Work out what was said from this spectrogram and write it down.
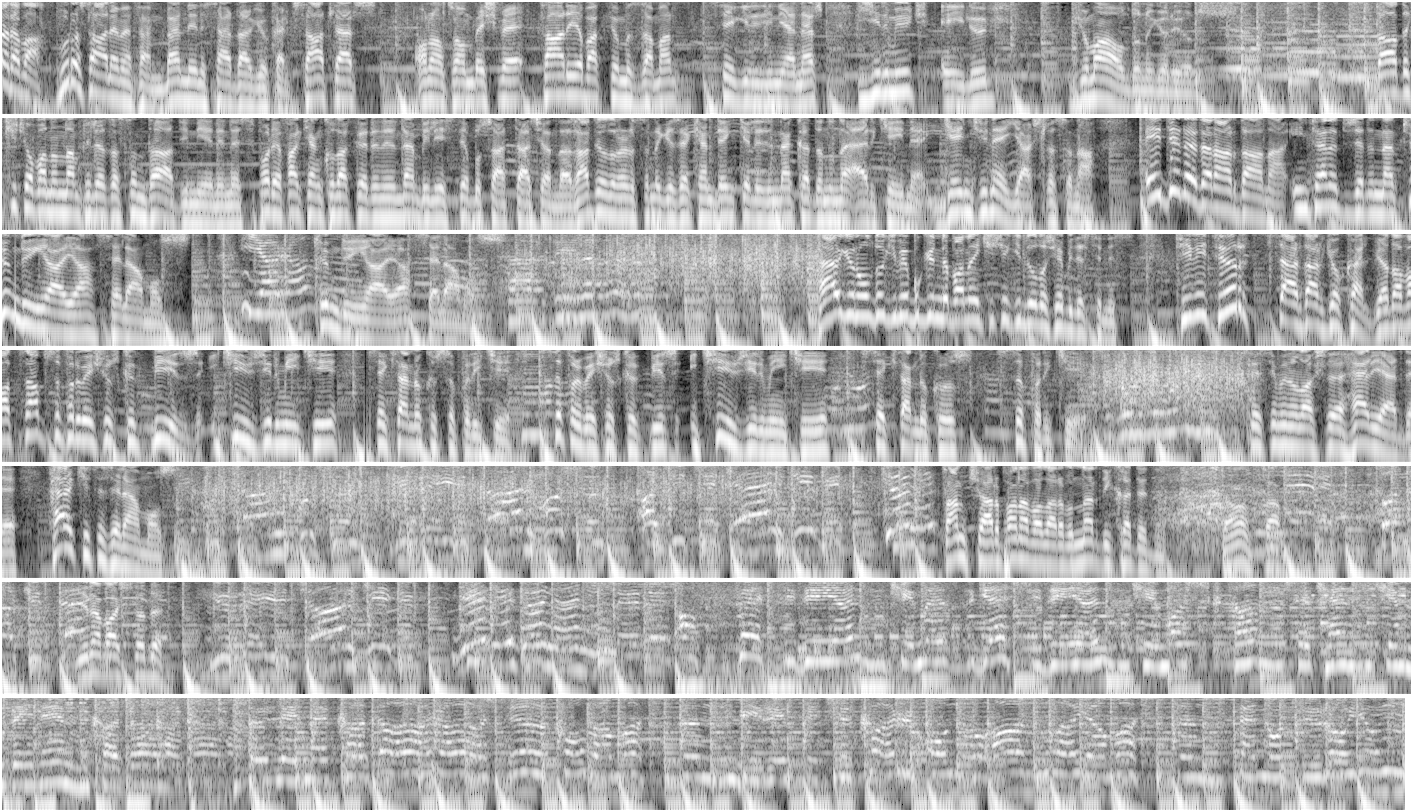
Merhaba. Burası Alem Efem. Ben Deniz Serdar Gökalp. Saatler 16.15 ve tarihe baktığımız zaman sevgili dinleyenler 23 Eylül Cuma olduğunu görüyoruz. Dağdaki çobanından plazasın dağ dinleyenine, spor yaparken kulak vereninden bile iste bu saatte açanda, radyolar arasında gezerken denk geleninden kadınına erkeğine, gencine yaşlısına, Edirne'den Ardağan'a, internet üzerinden tüm dünyaya selam olsun. Tüm dünyaya selam olsun. Her gün olduğu gibi bugün de bana iki şekilde ulaşabilirsiniz. Twitter Serdar Gökalp ya da WhatsApp 0541 222 8902 0541 222 8902 Sesimin ulaştığı her yerde herkese selam olsun. Tam çarpan havalar bunlar dikkat edin. Tamam tamam. Yine başladı. Yüreği çark dönenlere Affet diyen kim ezgeç diyen kim aşktan çeken kim benim kadar. Ölene kadar aşık olamazsın birisi çıkar onu anlayamazsın. Sen o tür oyunlara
